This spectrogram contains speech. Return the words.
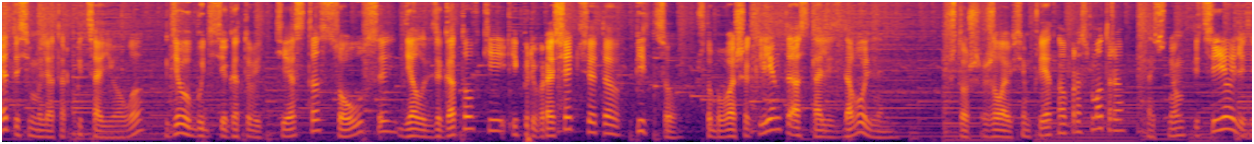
Это симулятор пиццайоло, где вы будете готовить тесто, соусы, делать заготовки и превращать все это в пиццу, чтобы ваши клиенты остались довольными. Что ж, желаю всем приятного просмотра, начнем пиццейолить.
